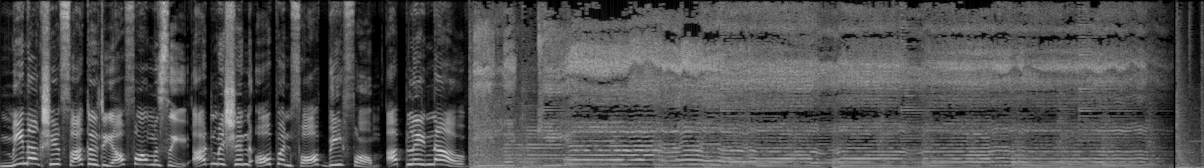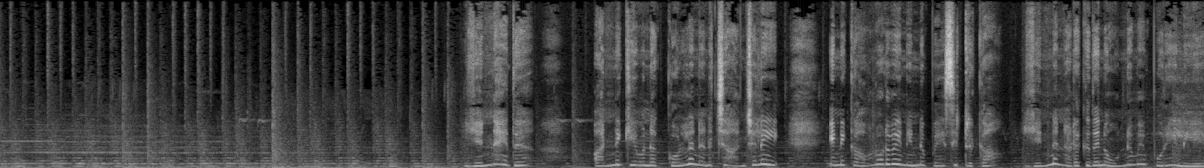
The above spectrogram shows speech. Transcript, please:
Meenakshi faculty of pharmacy admission open for B pharm apply now என்ன இது? அன்னைக்கு இவனை கொல்ல நினைச்ச அஞ்சலி இன்னைக்கு அவனோடவே நின்று பேசிட்டு இருக்கா? என்ன நடக்குதுன்னு ஒண்ணுமே புரியலையே.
